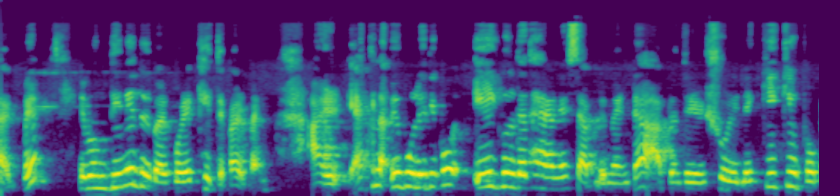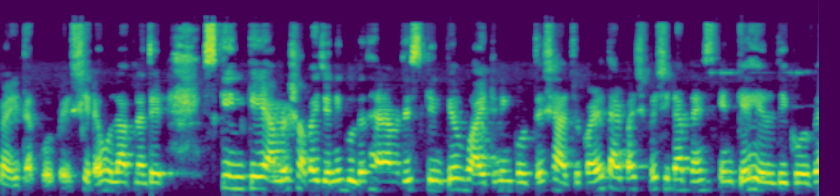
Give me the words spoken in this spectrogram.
থাকবে। এবং দিনে দুইবার করে খেতে পারবেন। আর এখন আমি বলে দিব, এই গুলদা গুলদাথায়নের সাপ্লিমেন্টটা আপনাদের শরীরে কি কি উপকারিতা করবে, সেটা হলো আপনাদের স্কিনকে আমরা সবাই জানি গুলদা গুলদাথায়ন আমাদের স্কিনকে হোয়াইটেনিং করতে সাহায্য করে, তার পাশাপাশি এটা আপনার স্কিনকে হেলদি করবে,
